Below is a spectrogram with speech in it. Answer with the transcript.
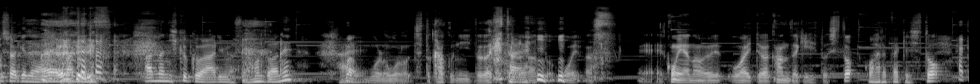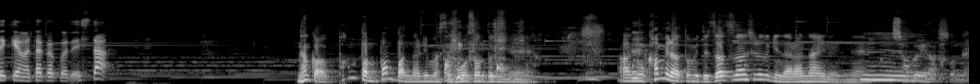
申し訳ない。謝りです。あんなに低くはありません。本当はね。まあ、はい。もろもろちょっと確認いただけたらなと思います。えー今夜のお相手は神崎仁と、小原武史と、畠山貴子でした。なんかパンパンパンパンなりますね、放送の時ね。あの、カメラ止めて雑談してる時にならないのにね。喋り出すとね、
